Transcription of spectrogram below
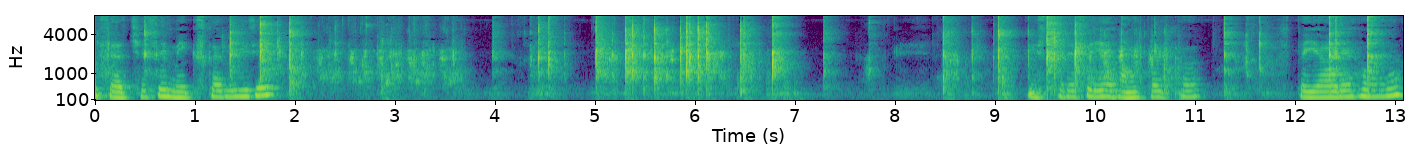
इसे अच्छे से मिक्स कर लीजिए। इस तरह से ये हांकड़ का तैयार है हमारा।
